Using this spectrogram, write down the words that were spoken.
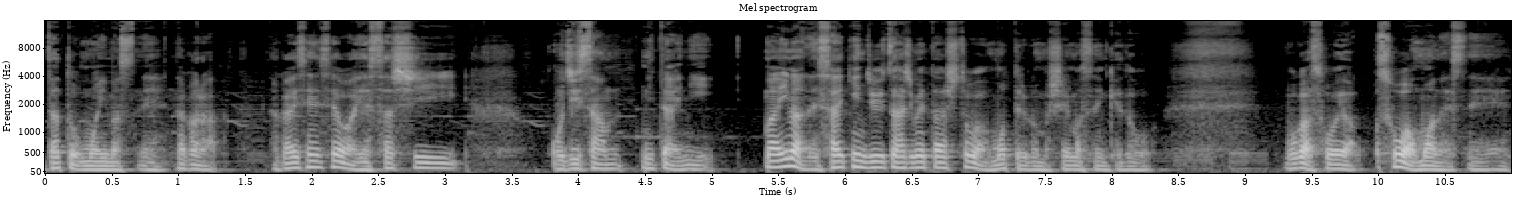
だと思いますねだから中井先生は優しいおじさんみたいにまあ今ね最近充実始めた人は思ってるかもしれませんけど僕はそうやそうは思わないですね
